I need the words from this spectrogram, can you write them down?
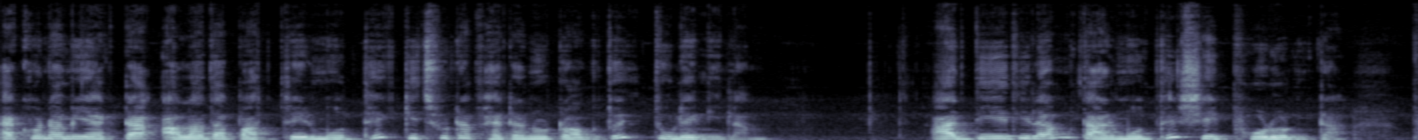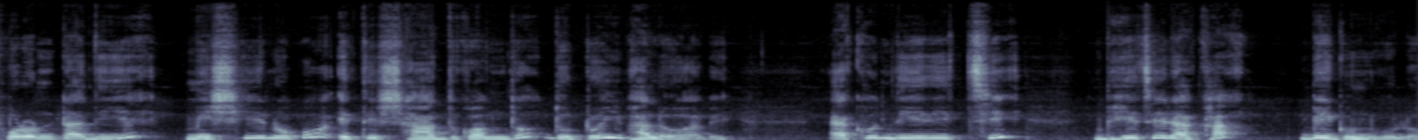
এখন আমি একটা আলাদা পাত্রের মধ্যে কিছুটা ফেটানো টক দই তুলে নিলাম। আর দিয়ে দিলাম তার মধ্যে সেই ফোড়নটা। ফোড়নটা দিয়ে মিশিয়ে নেব, এতে স্বাদ গন্ধ দুটোই ভালো হবে। এখন দিয়ে দিচ্ছি ভেজে রাখা বেগুনগুলো।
